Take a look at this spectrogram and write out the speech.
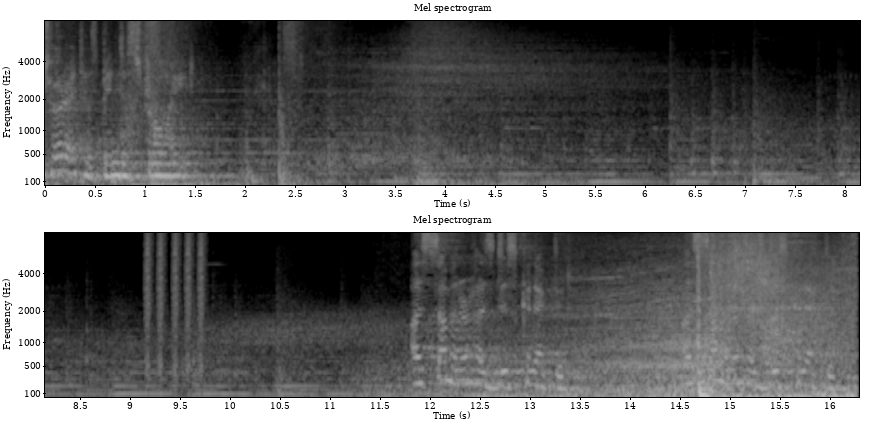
Team's turret has been destroyed. A summoner has disconnected. A summoner has disconnected.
